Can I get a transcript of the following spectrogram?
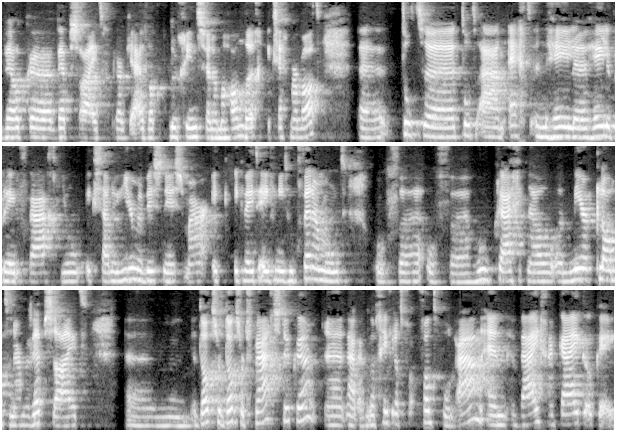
welke website gebruik je uit, welke plugins zijn allemaal handig, ik zeg maar wat. tot, tot aan echt een hele, hele brede vraag. Joh, ik sta nu hier mijn business, maar ik, ik weet even niet hoe ik verder moet, of, of hoe krijg ik nou uh, meer klanten naar mijn website? Um, dat, soort, dat soort vraagstukken. Uh, nou, dan geef je dat van tevoren aan. En wij gaan kijken, oké,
